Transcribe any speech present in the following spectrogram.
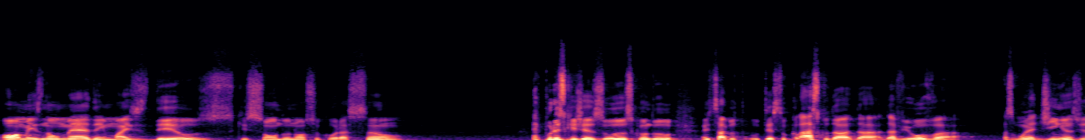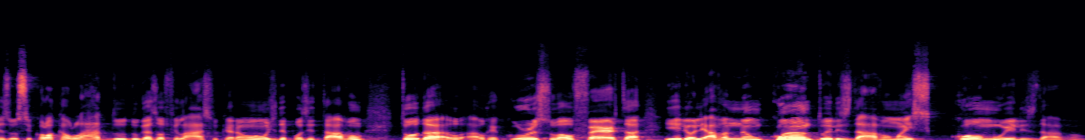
Homens não medem, mas Deus que sonda o nosso coração é por isso que Jesus, quando a gente sabe o, texto clássico da, da, da viúva, as moedinhas, Jesus se coloca ao lado do gasofilácio, que era onde depositavam todo o, recurso, a oferta, e ele olhava não quanto eles davam, mas como eles davam.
